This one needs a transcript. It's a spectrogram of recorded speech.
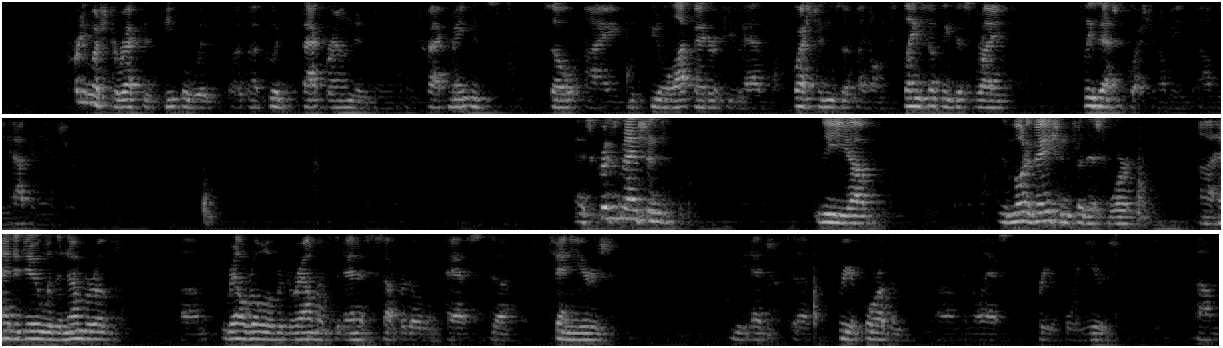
pretty much directed at people with a, a good background in, in, in track maintenance. So I would feel a lot better if you had questions, if I don't explain something just right, please ask a question, I'll be, I'll be happy to answer. As Chris mentioned, the, uh, the motivation for this work uh, had to do with a number of um, rail rollover derailments that NS suffered over the past uh, 10 years. We had uh, three or four of them uh, in the last three or four years. Um,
